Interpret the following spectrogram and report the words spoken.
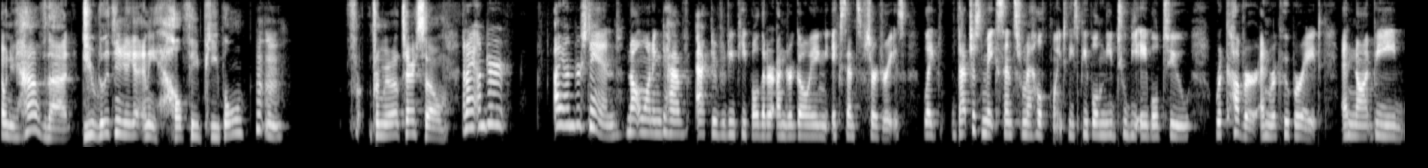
And when you have that, do you really think you're gonna get any healthy people fr- from your military? So And I under I understand not wanting to have active duty people that are undergoing extensive surgeries. Like that just makes sense from a health point. These people need to be able to recover and recuperate and not be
